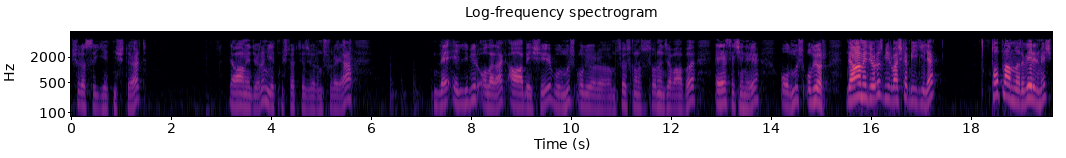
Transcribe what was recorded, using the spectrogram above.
Şurası 74. Devam ediyorum. 74 yazıyorum şuraya. Ve 51 olarak A5'i bulmuş oluyorum. Söz konusu sorunun cevabı E seçeneği olmuş oluyor. Devam ediyoruz bir başka bilgiyle. Toplamları verilmiş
